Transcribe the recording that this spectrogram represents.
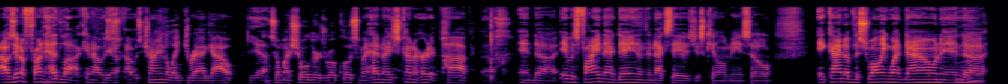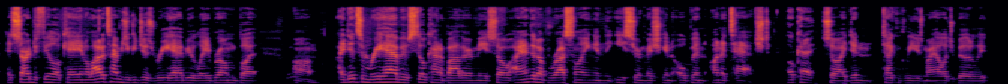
I was in a front headlock, and I was Yeah. I was trying to like drag out, Yeah. and so my shoulder is real close to my head, and I just kind of heard it pop, Ugh. and uh, it was fine that day, and then the next day it was just killing me. So. It kind of the swelling went down and Mhm. uh, it started to feel okay. And a lot of times you could just rehab your labrum, but um, I did some rehab. It was still kind of bothering me, so I ended up wrestling in the Eastern Michigan Open unattached. Okay. So I didn't technically use my eligibility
